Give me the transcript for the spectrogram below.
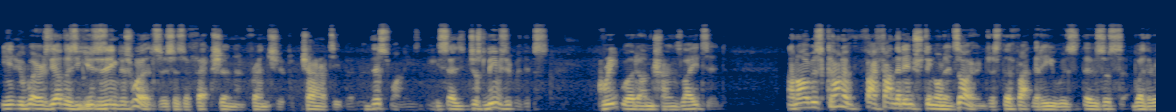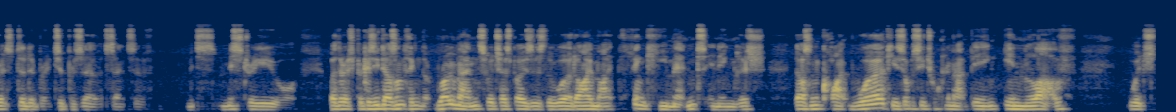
whereas the others he uses English words such as affection and friendship and charity. But this one, he, he says, just leaves it with this Greek word untranslated. And I was kind of, I found that interesting on its own, just the fact that he was, there was a, whether it's deliberate to preserve a sense of mystery or whether it's because he doesn't think that romance, which I suppose is the word I might think he meant in English, doesn't quite work. He's obviously talking about being in love, which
